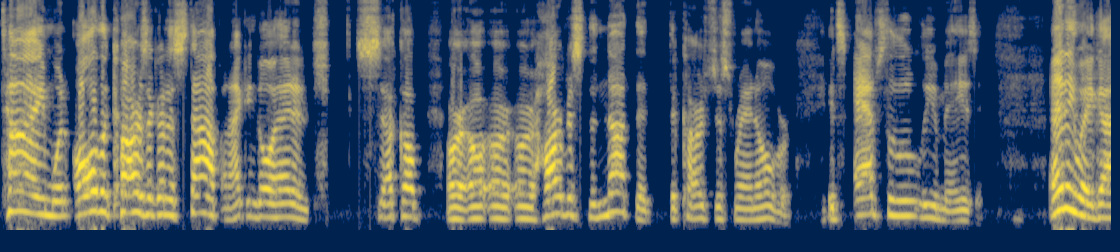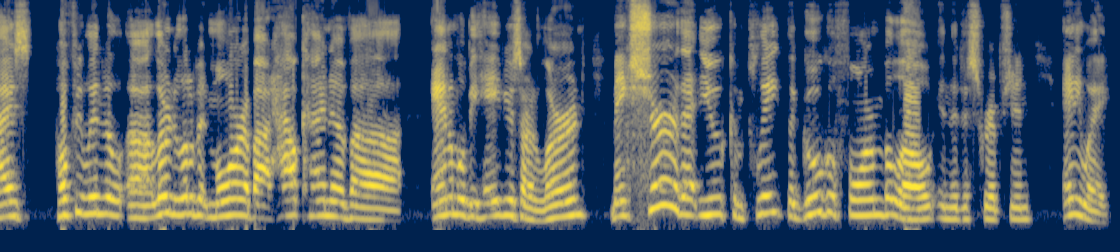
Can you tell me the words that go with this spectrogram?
time when all the cars are going to stop and I can go ahead and suck up or, or, or, harvest the nut that the cars just ran over. It's absolutely amazing. Anyway, guys, hopefully you uh, learned a little bit more about how kind of uh, animal behaviors are learned, make sure that you complete the Google form below in the description. Anyway,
